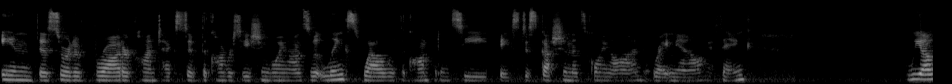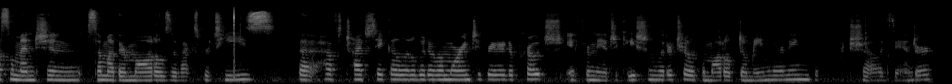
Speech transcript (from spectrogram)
in the sort of broader context of the conversation going on. So it links well with the competency based discussion that's going on right now, I think. We also mention some other models of expertise that have tried to take a little bit of a more integrated approach from the education literature, like the model of domain learning Patricia Alexander,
